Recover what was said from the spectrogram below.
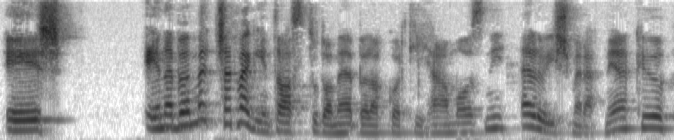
És én ebben csak megint azt tudom ebből akkor kihámozni, előismeret nélkül,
